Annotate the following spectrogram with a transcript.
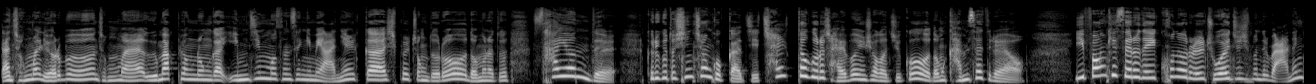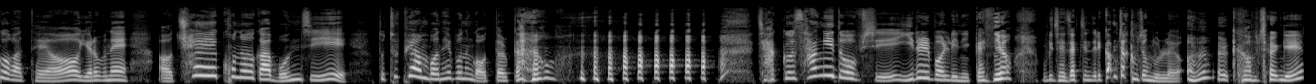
난 정말 여러분 정말 음악평론가 임진모 선생님이 아닐까 싶을 정도로 너무나도 사연들 그리고 또 신청곡까지 찰떡으로 잘 보내주셔가지고 너무 감사드려요. 이 펑키 세러데이 코너를 좋아해 주신 분들이 많은 것 같아요. 여러분의 어, 최애 코너가 뭔지 또 투표 한번 해보는 거 어떨까요? 자꾸 상의도 없이 일을 벌리니까요. 우리 제작진들이 깜짝깜짝 놀라요. 어? 이렇게 갑자기.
